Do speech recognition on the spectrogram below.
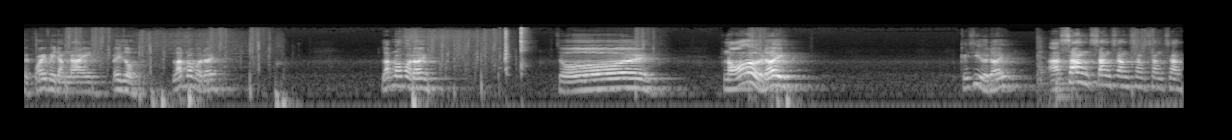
Phải quay về đằng này. Đây rồi, Lắp nó vào đây. Lắp nó vào đây. Rồi. Nó ở đây. Cái gì ở đây? À xăng xăng xăng xăng xăng xăng.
